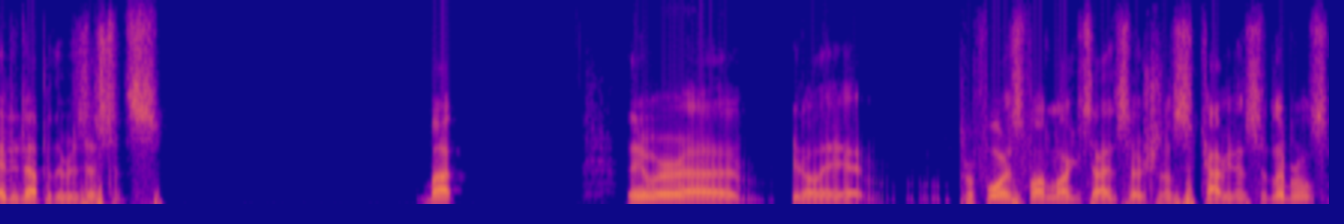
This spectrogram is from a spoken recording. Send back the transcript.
ended up in the resistance. But they were, uh, you know, they perforce fought alongside socialists, communists, and liberals.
